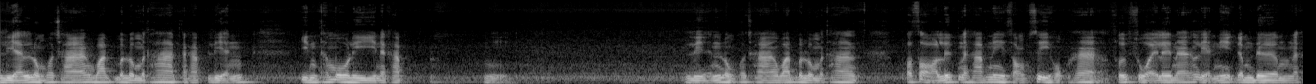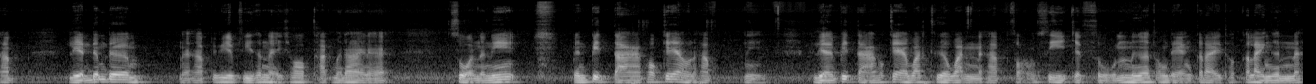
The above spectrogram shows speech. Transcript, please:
เหรียญหลวงพ่อช้างวัดบรมธาตุนะครับ เหรียญอินทโมรีนะครับ นี่ เหรียญหลวงพ่อช้างวัดบรมธาตุพศลึกนะครับ นี่สองสี่หกห้าสวยๆเลยนะ เหรียญนี้เดิมๆนะครับ เหรียญเดิมๆนะครับพี่พีเอฟซีท่านไหนชอบทักมาได้นะฮะส่วนอันนี้เป็นปิดตาพ่อแก้วนะครับนี่เหรียญปิดตาพ่อแก้ววัดเครือวันนะครับสองสี่เจ็ดศูนย์เนื้อทองแดงกระไรกระไรเงินนะ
